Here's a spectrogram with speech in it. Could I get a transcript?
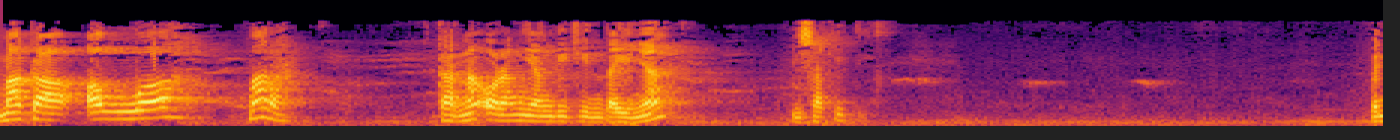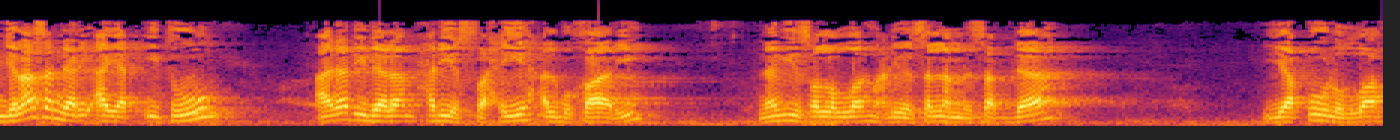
Maka Allah marah. Karena orang yang dicintainya disakiti. Penjelasan dari ayat itu ada di dalam hadis sahih Al-Bukhari. Nabi sallallahu alaihi wasallam bersabda, "Yaqulullah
